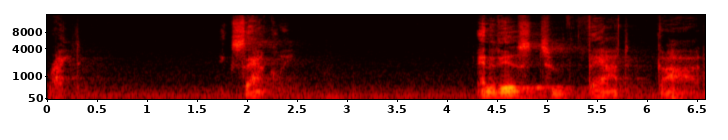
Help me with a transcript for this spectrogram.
Right. Exactly. And it is to that God,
